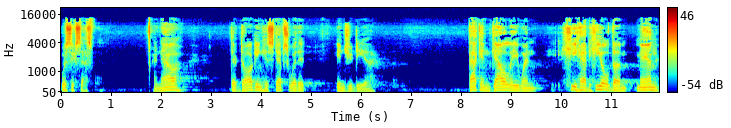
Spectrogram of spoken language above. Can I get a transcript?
was successful. And now they're dogging his steps with it in Judea. Back in Galilee, when he had healed the man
